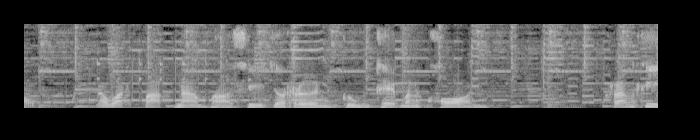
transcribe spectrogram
2569 ณ วัดปากน้ำภาษีเจริญกรุงเทพมหานคร ครั้งที่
